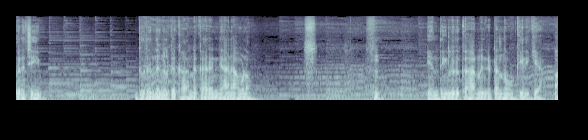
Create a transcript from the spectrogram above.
വരെ ചെയ്യും. ദുരന്തങ്ങൾക്ക് കാരണക്കാരൻ ഞാനാവണം. എന്തെങ്കിലും ഒരു കാരണം കിട്ടാൻ നോക്കിയിരിക്കുക ആ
